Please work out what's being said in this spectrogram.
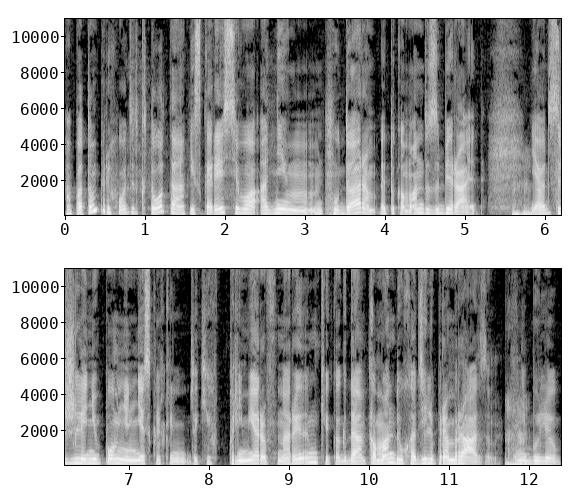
А потом приходит кто-то и, скорее всего, одним ударом эту команду забирает. Uh-huh. Я вот, к сожалению, помню несколько таких примеров на рынке, когда команды уходили прям разом. Uh-huh. Они были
